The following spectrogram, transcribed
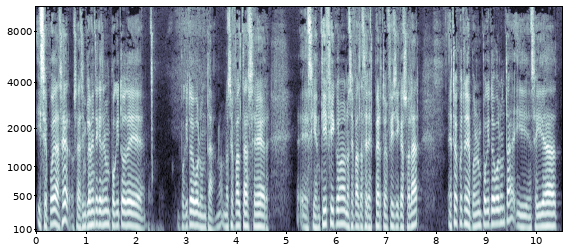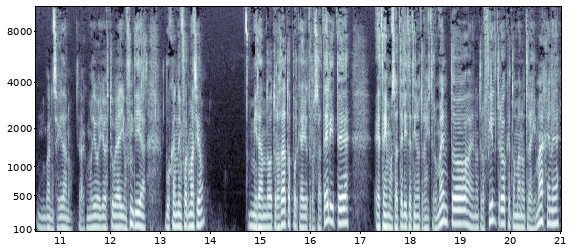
y se puede hacer. O sea, simplemente hay que tener un poquito de, un poquito de voluntad, ¿no? No hace falta ser eh, científico, no hace falta ser experto en física solar. Esto es cuestión de poner un poquito de voluntad y enseguida, bueno, enseguida no. O sea, como digo, yo estuve ahí un día buscando información, mirando otros datos porque hay otros satélites. Este mismo satélite tiene otros instrumentos, en otros filtros que toman otras imágenes.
